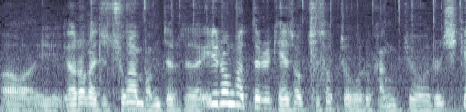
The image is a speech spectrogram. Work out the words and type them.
어, 이 여러 가지 중한 범죄로 되다. 이런 것들을 계속 지속적으로 강조를 시켜.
